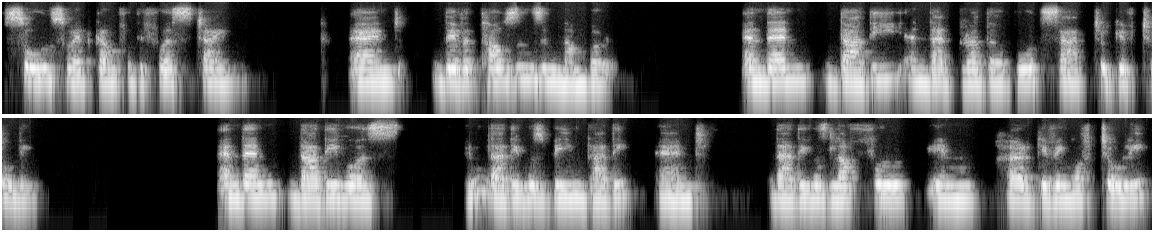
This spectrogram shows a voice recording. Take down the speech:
souls who had come for the first time. And there were thousands in number. And then Dadi and that brother both sat to give Toli. And then Dadi was, you know, Dadi was being Dadi, and Dadi was loveful in her giving of Toli.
